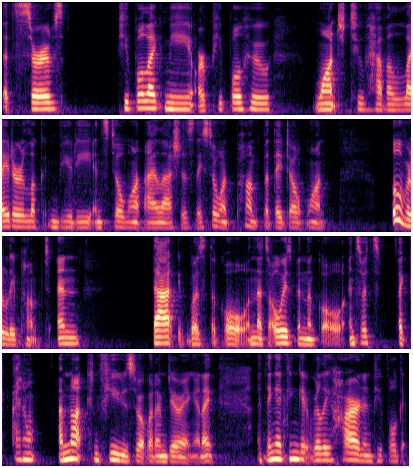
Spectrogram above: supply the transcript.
that serves people like me or people who want to have a lighter look and beauty and still want eyelashes. They still want pump, but they don't want overly pumped. And that was the goal. And that's always been the goal. And so it's like, I don't, I'm not confused about what I'm doing. And I, I think it can get really hard. And people get,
